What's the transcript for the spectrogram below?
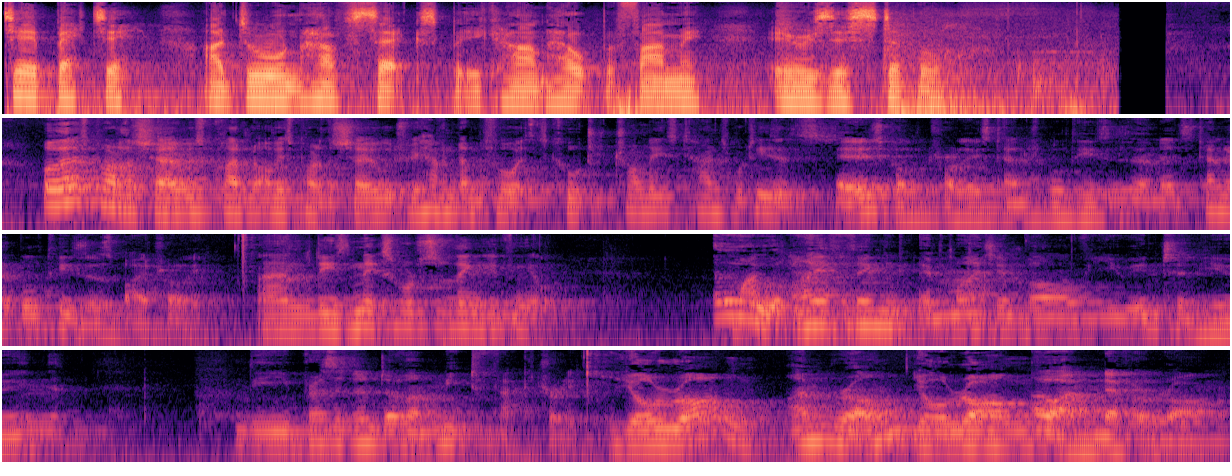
Dear Betty, I don't have sex, but you can't help but find me irresistible. Well, the next part of the show is quite an obvious part of the show, which we haven't done before. It's called Trolley's Tangible Teasers. It is called Trolley's Tangible Teasers, and it's Tangible Teasers by Trolley. And these next what sort of thing do you think? it- Oh, I think it might involve you interviewing the president of a meat factory. You're wrong. I'm wrong. You're wrong. Oh, I'm never wrong.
